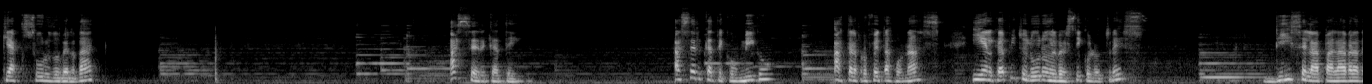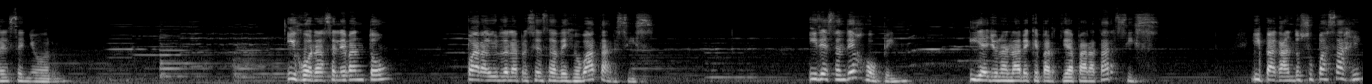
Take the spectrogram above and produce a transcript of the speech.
Qué absurdo, ¿verdad? Acércate. Acércate conmigo hasta el profeta Jonás y en el capítulo 1, en el versículo 3, dice la palabra del Señor. Y Jonás se levantó para huir de la presencia de Jehová a Tarsis. Y descendió a Jope, y hay una nave que partía para Tarsis. Y pagando su pasaje,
